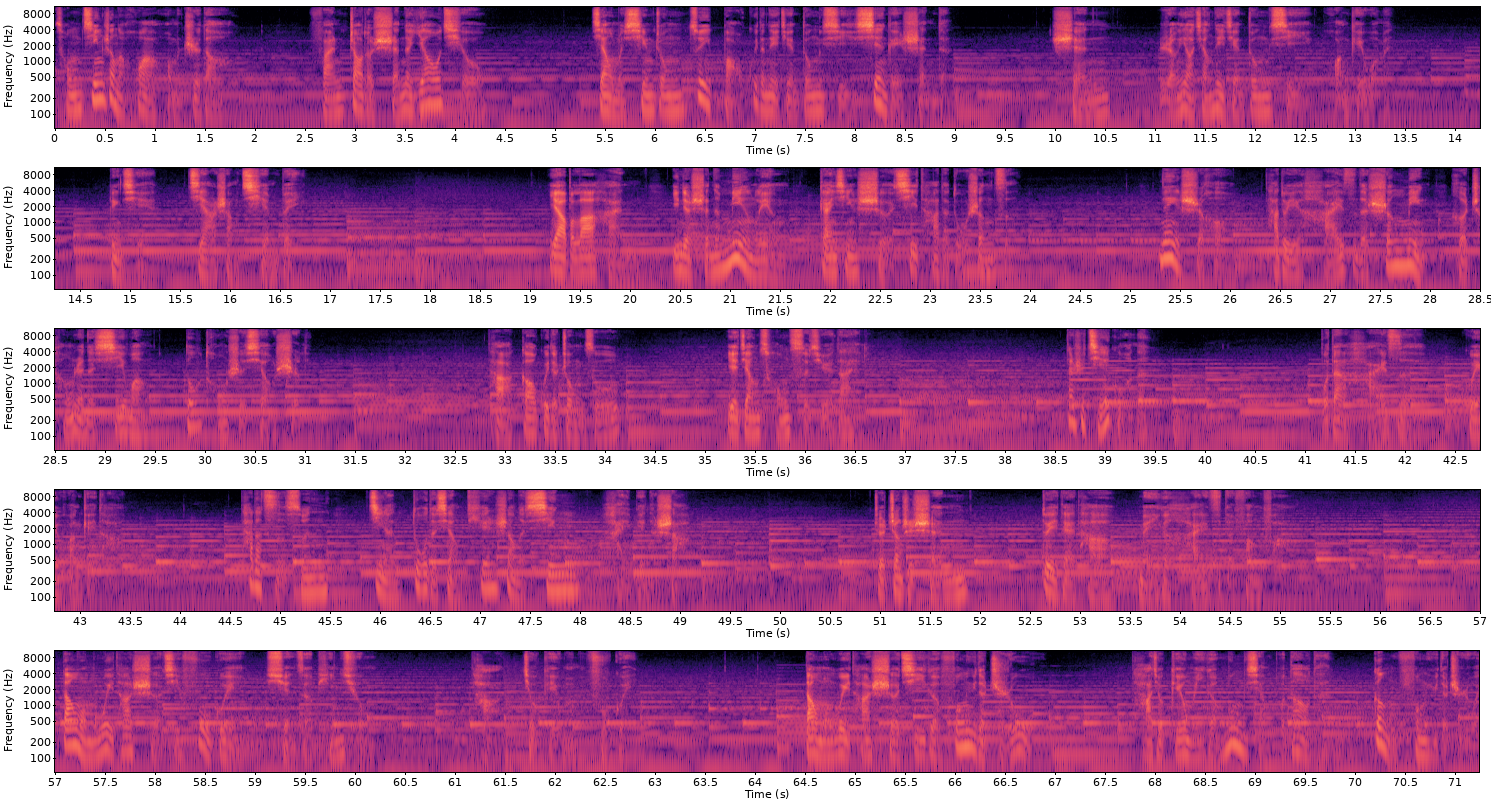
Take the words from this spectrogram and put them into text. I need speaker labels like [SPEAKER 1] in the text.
[SPEAKER 1] 从经上的话，我们知道，凡照着神的要求，将我们心中最宝贵的那件东西献给神的，神仍要将那件东西还给我们，并且加上千倍。亚伯拉罕因着神的命令，甘心舍弃他的独生子。那时候，他对于孩子的生命和成人的希望都同时消失了。他高贵的种族也将从此绝代了。但是结果呢？不但孩子归还给他，他的子孙竟然多得像天上的星、海边的沙。这正是神对待他每一个孩子的方法。当我们为他舍弃富贵，选择贫穷，他就给我们富贵；当我们为他舍弃一个丰裕的职务，他就给我们一个梦想不到的更丰裕的职位；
